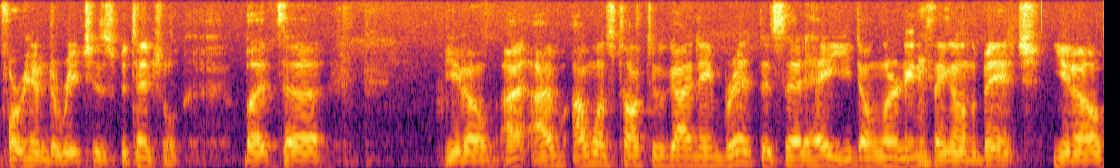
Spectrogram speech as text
for him to reach his potential. But uh, you know, I, I I once talked to a guy named Brent that said, "Hey, you don't learn anything on the bench." You know,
